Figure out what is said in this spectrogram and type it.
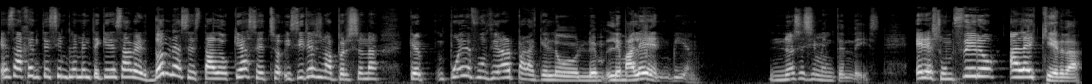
Esa gente simplemente quiere saber dónde has estado, qué has hecho y si eres una persona que puede funcionar para que lo, le, le maleen bien. No sé si me entendéis. Eres un cero a la izquierda.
